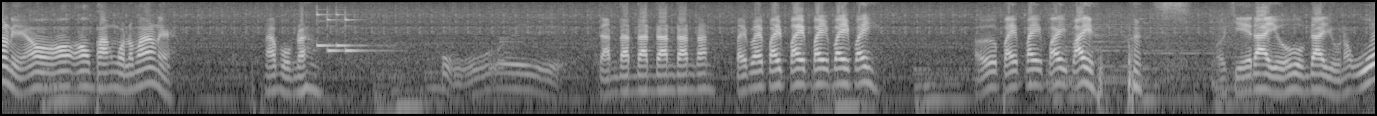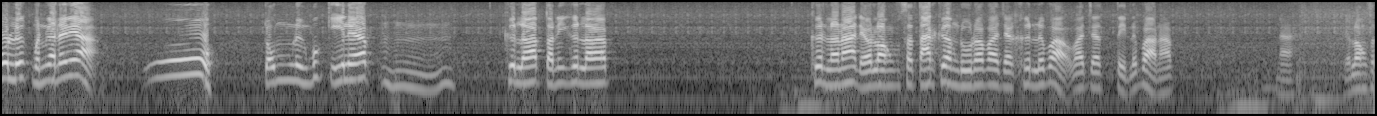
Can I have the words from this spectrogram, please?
งนี่เอาเอาเอาพังหมดแล้วมั้งเนี่ยนะผมนะโอ้ยดันดันดันดันดันดันไปไปไปไปไปไปไปเออไปไปไปไปโอเคได้อยู่ครับผมได้อยู่นะโอ้ลึกเหมือนกันนะเนี่ยโอ้จมหนึ่งบุกกี้เลยครับขึ้นแล้วครับตอนนี้ขึ้นแล้วครับ ขึ้นแล้วนะ เดี๋ยวลองสตาร์ทเครื่องดูนะว่าจะขึ้นหรือเปล่าว่าจะติดหรือเปล่านะครับนะเดี๋ยวลองส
